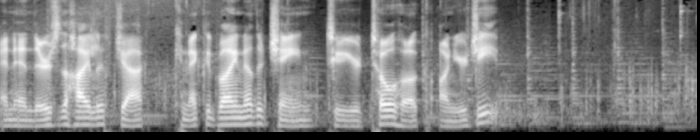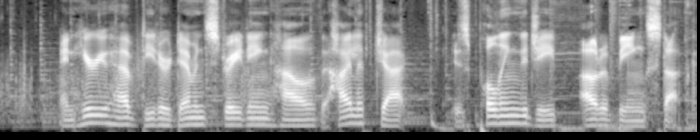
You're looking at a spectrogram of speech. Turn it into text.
And then there's the high lift jack connected by another chain to your tow hook on your Jeep. And here you have Dieter demonstrating how the high lift jack is pulling the Jeep out of being stuck.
